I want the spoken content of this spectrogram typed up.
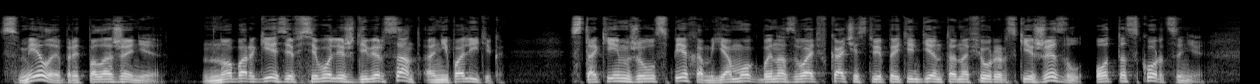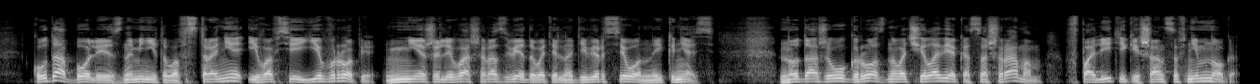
Смелое предположение, но Боргезе всего лишь диверсант, а не политик. С таким же успехом я мог бы назвать в качестве претендента на фюрерский жезл Отто Скорцени – куда более знаменитого в стране и во всей Европе, нежели ваш разведывательно-диверсионный князь. Но даже у грозного человека со шрамом в политике шансов немного.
